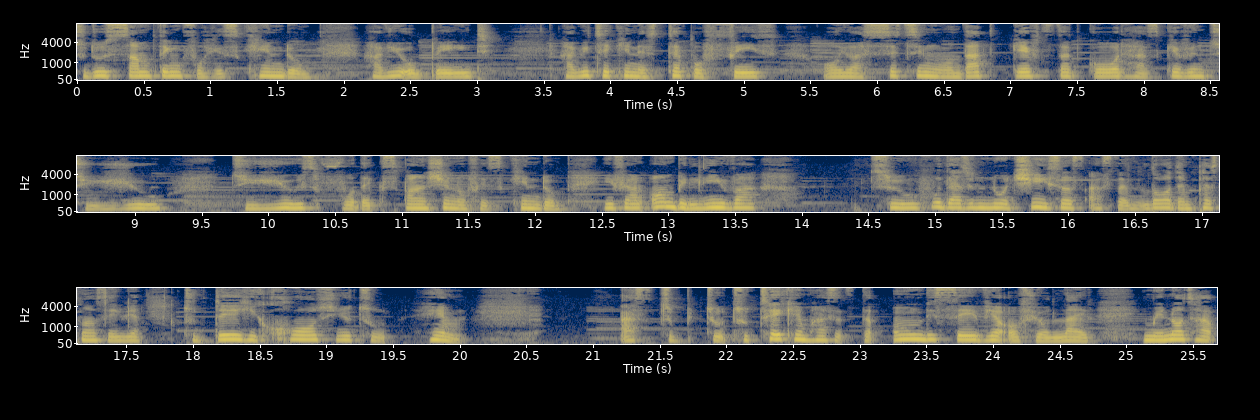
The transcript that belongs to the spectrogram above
to do something for his kingdom. Have you obeyed? Have you taken a step of faith or you are sitting on that gift that God has given to you to use for the expansion of his kingdom? If you're an unbeliever, to who doesn't know Jesus as the Lord and personal Savior, today He calls you to Him as to, to, to take Him as the only Savior of your life. You may not have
